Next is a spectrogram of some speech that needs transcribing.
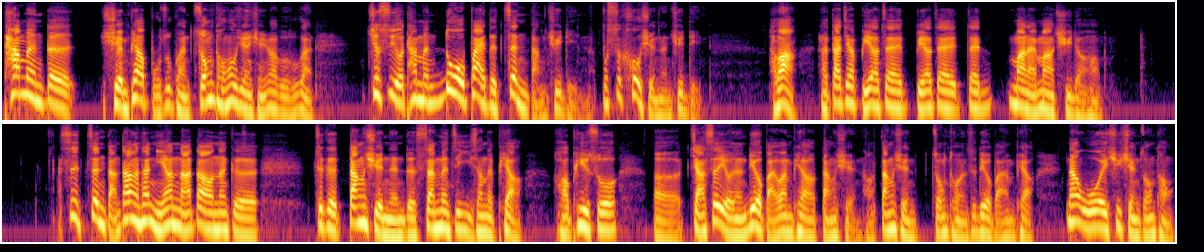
他们的选票补助款，总统候选人选票补助款，就是由他们落败的政党去领，不是候选人去领，好不好？啊，大家不要再不要再再骂来骂去的哈。是政党，当然他你要拿到那个这个当选人的三分之一以上的票，好，譬如说，呃，假设有人六百万票当选，好，当选总统人是六百万票，那我也去选总统，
